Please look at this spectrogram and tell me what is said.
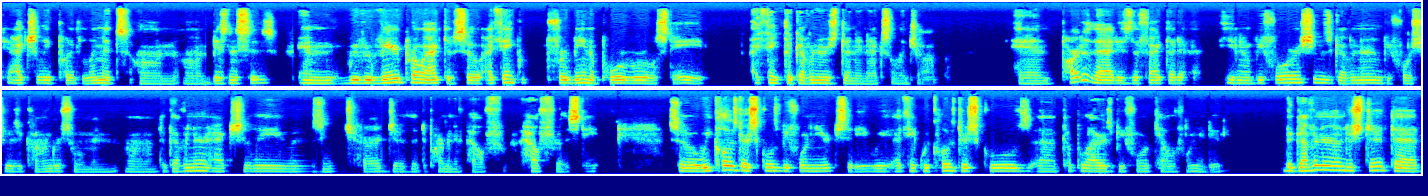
to actually put limits on on businesses. And we were very proactive. So i think for being a poor rural state i think the governor's done an excellent job. And part of that is the fact that you know before she was governor and before she was a congresswoman uh, the governor actually was in charge of the department of health health for the state so we closed our schools before new york city we i think we closed our schools a couple hours before california did the governor understood that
